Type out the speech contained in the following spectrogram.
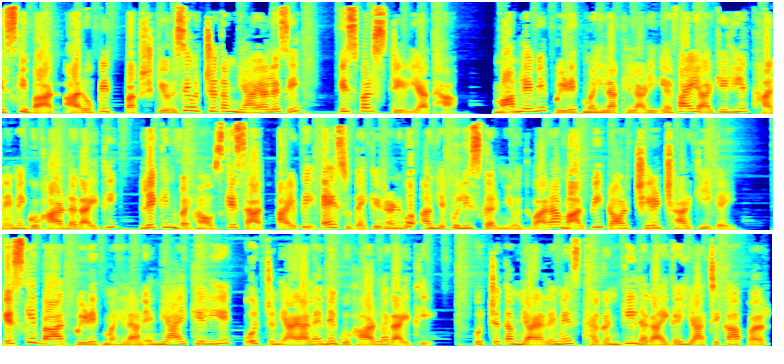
इसके बाद आरोपित पक्ष की ओर से उच्चतम न्यायालय से इस पर स्टे लिया था। मामले में पीड़ित महिला खिलाड़ी एफआईआर के लिए थाने में गुहार लगाई थी, लेकिन वहाँ उसके साथ आईपीएस उदय किरण व अन्य पुलिस कर्मियों द्वारा मारपीट और छेड़छाड़ की गई। इसके बाद पीड़ित महिला ने न्याय के लिए उच्च न्यायालय में गुहार लगाई थी। उच्चतम न्यायालय में स्थगन की लगाई गई याचिका पर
